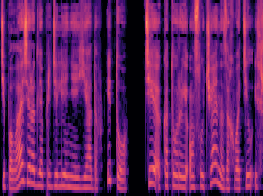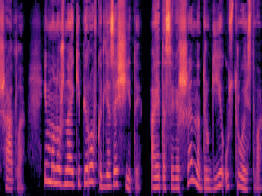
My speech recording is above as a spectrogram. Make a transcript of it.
типа лазера для определения ядов, и то, те, которые он случайно захватил из шаттла. Ему нужна экипировка для защиты, а это совершенно другие устройства,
